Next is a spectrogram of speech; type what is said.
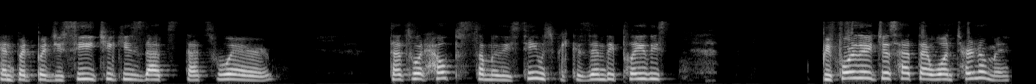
And but but you see, Chiquis, that's that's where that's what helps some of these teams because then they play these before they just had that one tournament,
